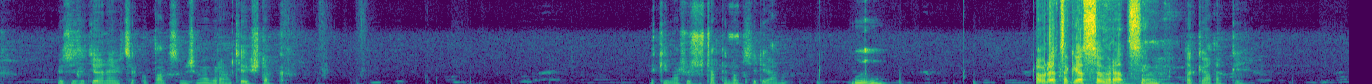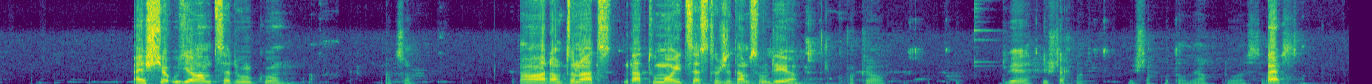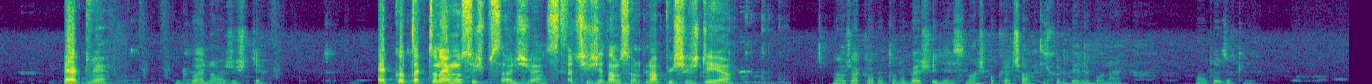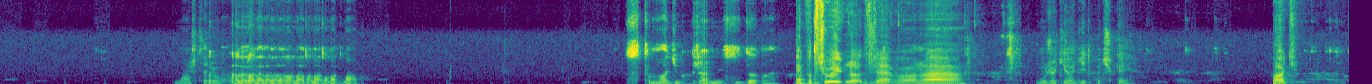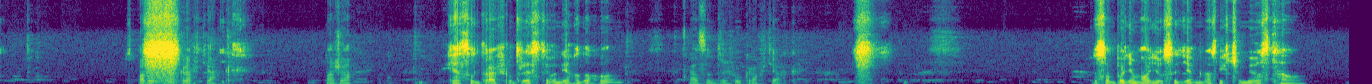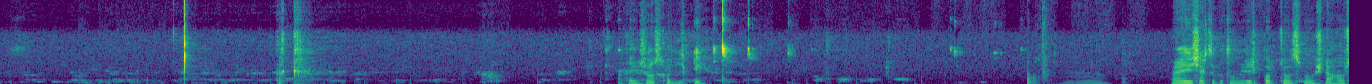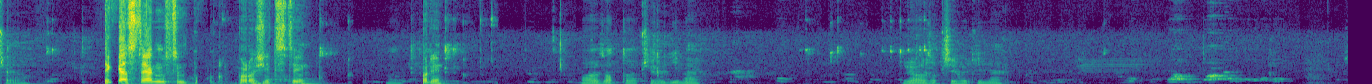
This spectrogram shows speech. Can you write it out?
Jestli se ti nechce kopat, se můžeme vrátit, když tak. Jaký máš už tak ten obsidian? Mhm. Dobré, tak já se vracím. Tak já taky. A ještě udělám cedulku. A co? No a dám to na, na tu moji cestu, že tam jsou dia. Tak jo. Dvě, když tak na... Když tak potom, jo? Dvoje se. Ne. Jak dvě? Dvoje na ležiště. Jako tak to nemusíš psat, že? Stačí, že tam jsou, napíšeš dia. No řekl, potom nebudeš vidět, jestli máš pokračovat v té chodbě nebo ne. No to je taky. Ty máš tedy Co tam hodím žádný z dole. Já potřebuji jedno dřevo, ne. Můžu ti hodit, počkej. Hoď. Spadl ti na krafťák. Máš ho? Já jsem trafil přesně od něho do hlavy. Já jsem trefil krafťák. Já jsem po něm hodil 17, co mi ostalo. Tak. A tady jsou schodíky. A když jak to potom můžeš portnout, jsme už nahoře, jo. Tak já si jak musím po- položit ty. Vody. No za to přihodíme. Jo, za přihodíme.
